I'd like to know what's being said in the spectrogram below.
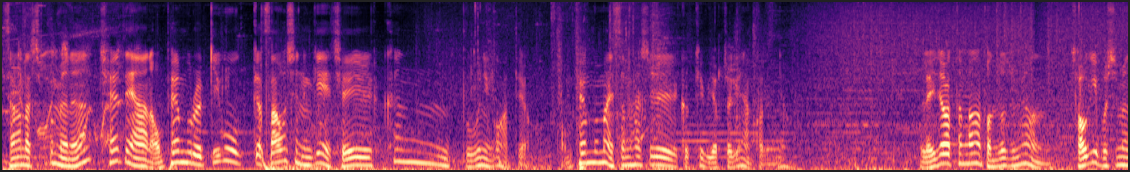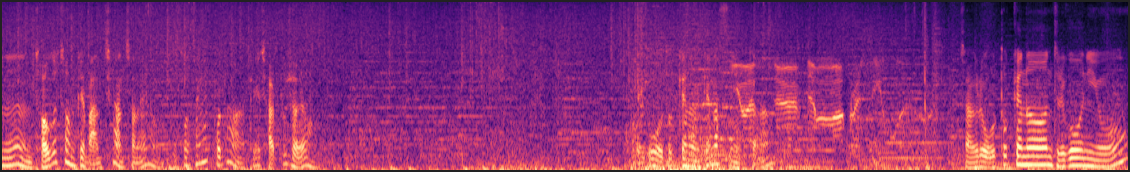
이상하다 싶으면은 최대한 엄폐물을 끼고 껴- 싸우시는 게 제일 큰 부분인 것 같아요. 엄폐물만 있으면 사실 그렇게 위협적이지 않거든요. 레이저 같은 거 하나 던져주면 적이 보시면은 저그처럼 그렇게 많지가 않잖아요. 그래서 생각보다 되게 잘 부셔요. 그리고 오토캐논 깨놨으니까. 자, 그리고 오토캐논 들고 온 이후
